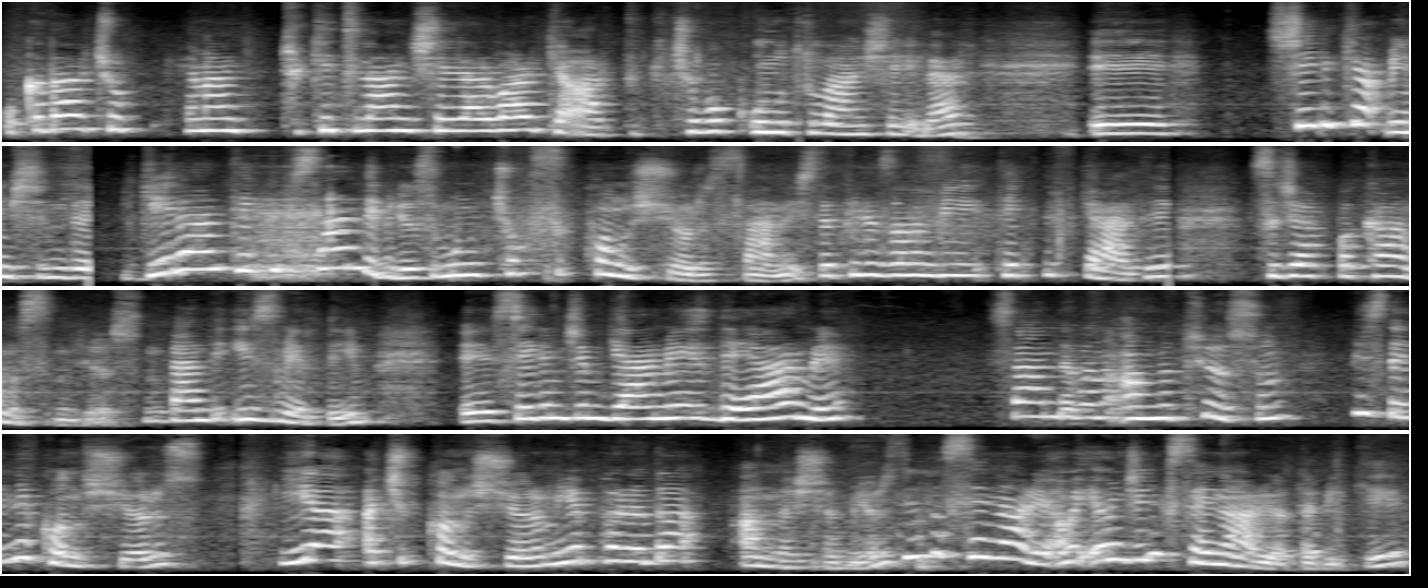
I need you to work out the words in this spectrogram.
o kadar çok hemen tüketilen şeyler var ki artık çabuk unutulan şeyler. Ee, şeylik yapmayayım şimdi. Gelen teklif sen de biliyorsun bunu çok sık konuşuyoruz seninle. İşte Filiz Hanım bir teklif geldi. Sıcak bakar mısın diyorsun. Ben de İzmir'deyim. Ee, Selim'cim gelmeye değer mi? Sen de bana anlatıyorsun. Biz de ne konuşuyoruz? Ya açık konuşuyorum ya parada anlaşamıyoruz ya da senaryo. Ama öncelik senaryo tabii ki.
